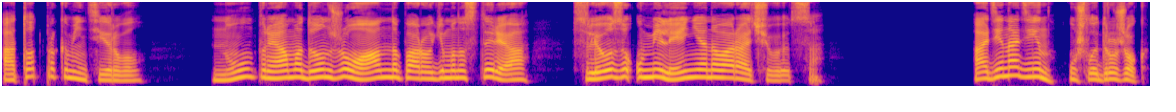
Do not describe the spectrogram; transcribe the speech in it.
а тот прокомментировал. «Ну, прямо Дон Жуан на пороге монастыря. Слезы умиления наворачиваются». «Один-один, ушлый дружок,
